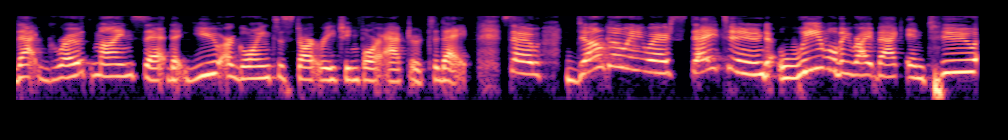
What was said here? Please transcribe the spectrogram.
that growth mindset that you are going to start reaching for after today. So don't go anywhere. Stay tuned. We will be right back in two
